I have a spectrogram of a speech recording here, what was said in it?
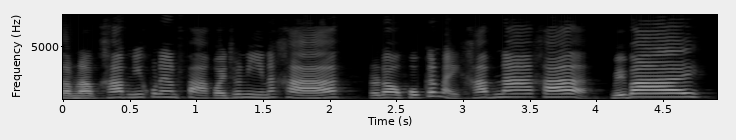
สำหรับคาบนี้คุณแนนฝากไว้เท่านี้นะคะ แล้วเราพบกันใหม่คาบหน้าค่ะ บ๊ายบาย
